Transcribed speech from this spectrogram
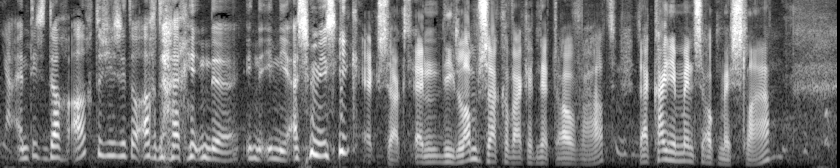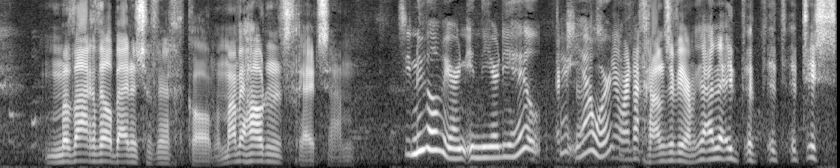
Ja, en het is dag acht, dus je zit al acht dagen in de, in de Indiaanse muziek. Exact. En die lamzakken waar ik het net over had, daar kan je mensen ook mee slaan. We waren wel bijna zover gekomen, maar we houden het vreedzaam. Ik zie nu wel weer een Indiër die heel... Ja hoor. Ja, maar daar gaan ze weer. Ja, nee, het, het, het is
